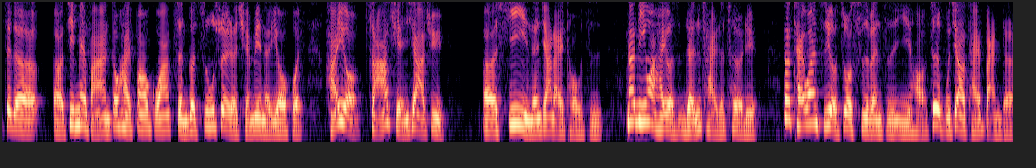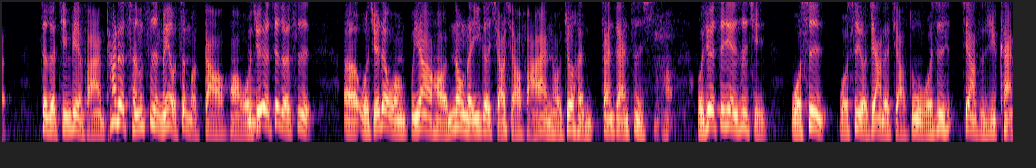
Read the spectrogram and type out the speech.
这个呃晶片法案都还包括整个租税的全面的优惠，还有砸钱下去，呃吸引人家来投资。那另外还有人才的策略。那台湾只有做四分之一哈，这个不叫台版的这个晶片法案，它的层次没有这么高哈。我觉得这个是呃，我觉得我们不要哈弄了一个小小法案哦就很沾沾自喜哈。我觉得这件事情，我是我是有这样的角度，我是这样子去看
